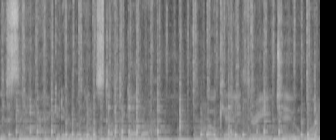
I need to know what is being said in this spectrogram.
this scene. Get everybody in the stuff together. Okay, three, two, one.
